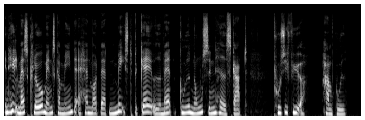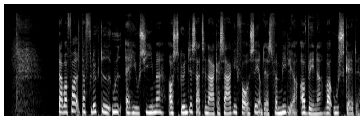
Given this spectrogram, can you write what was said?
En hel masse kloge mennesker mente, at han måtte være den mest begavede mand, Gud nogensinde havde skabt. Pussyfyr, ham Gud. Der var folk, der flygtede ud af Hiroshima og skyndte sig til Nagasaki for at se, om deres familier og venner var uskatte.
